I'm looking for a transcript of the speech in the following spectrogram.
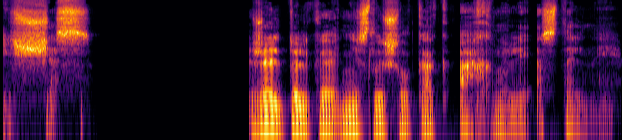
исчез. Жаль только не слышал, как ахнули остальные.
